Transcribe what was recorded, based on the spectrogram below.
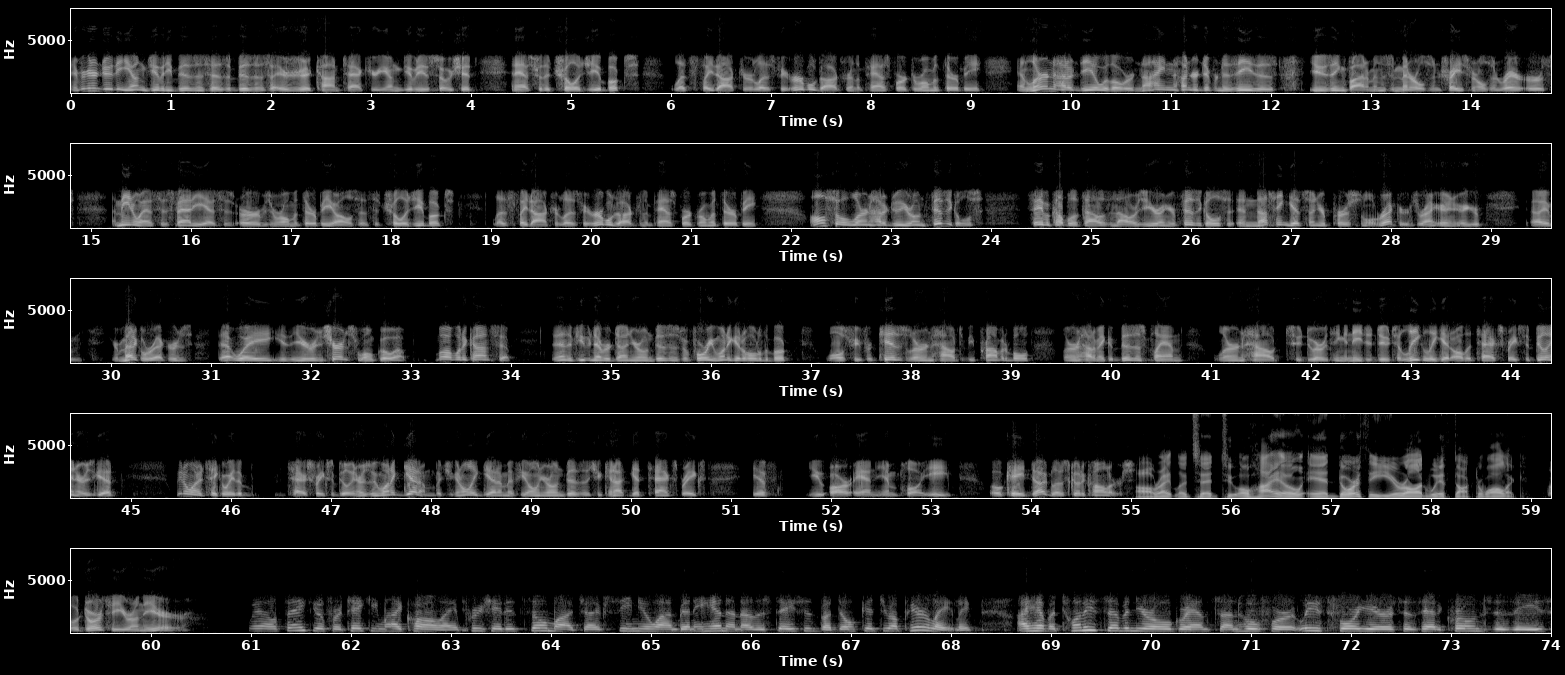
And if you're going to do the Youngevity business as a business, I urge you to contact your Youngevity associate and ask for the trilogy of books Let's Play Doctor, Let's Play Herbal Doctor, and the Passport to Aromatherapy, and learn how to deal with over 900 different diseases using vitamins and minerals and trace minerals and rare earths amino acids, fatty acids, herbs, and aromatherapy. Also, it's a trilogy of books. Let's Play Doctor, Let's Play Herbal Doctor, and the Passport to Aromatherapy. Also, learn how to do your own physicals. Save a couple of thousand dollars a year on your physicals, and nothing gets on your personal records, right? Or your uh, your medical records. That way, your insurance won't go up. Well, what a concept! Then, if you've never done your own business before, you want to get a hold of the book Wall Street for Kids. Learn how to be profitable. Learn how to make a business plan. learn how to do everything you need to do to legally get all the tax breaks that billionaires get. We don't want to take away the tax breaks of billionaires. We want to get them, but you can only get them if you own your own business. You cannot get tax breaks if you are an employee. Okay, Doug, let's go to callers. All right, let's head to Ohio. And Dorothy, you're on with Dr. Wallach. Oh, Dorothy, you're on the air. Well, thank you for taking my call. I appreciate it so much. I've seen you on Benny Hinn and other stations, but don't get you up here lately. I have a 27 year old grandson who, for at least four years, has had Crohn's disease,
